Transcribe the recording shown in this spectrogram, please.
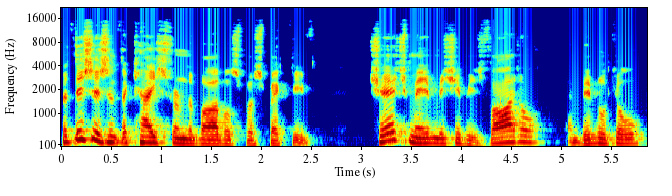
But this isn't the case from the Bible's perspective. Church membership is vital and biblical,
